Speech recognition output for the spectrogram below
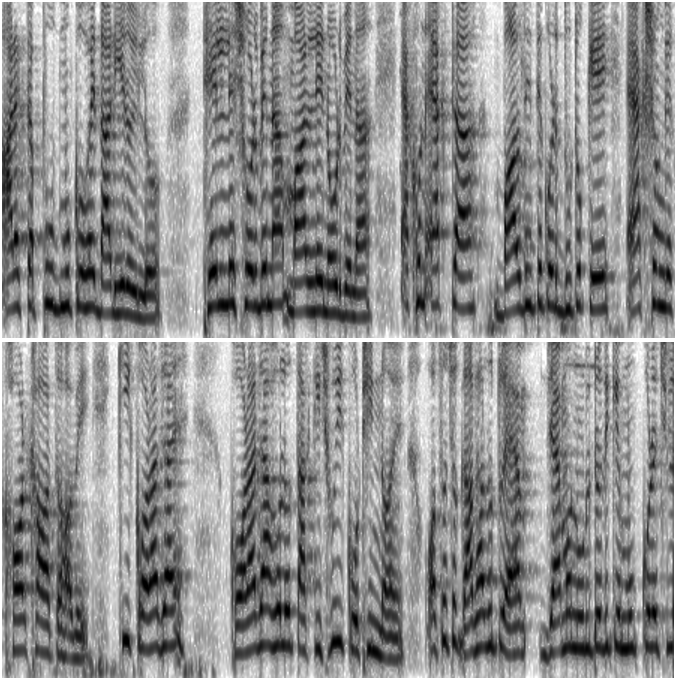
আর একটা পূব মুখো হয়ে দাঁড়িয়ে রইল। ঠেললে সরবে না, মারলে নড়বে না। এখন একটা বালতিতে করে দুটোকে একসঙ্গে খড় খাওয়াতে হবে। কি করা যায়? করা যা হলো তা কিছুই কঠিন নয়। অথচ গাধা দুটো যেমন উল্টো দিকে মুখ করেছিল,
